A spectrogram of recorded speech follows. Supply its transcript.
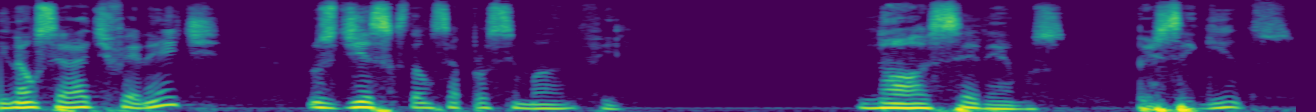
E não será diferente nos dias que estão se aproximando, filho. Nós seremos perseguidos.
